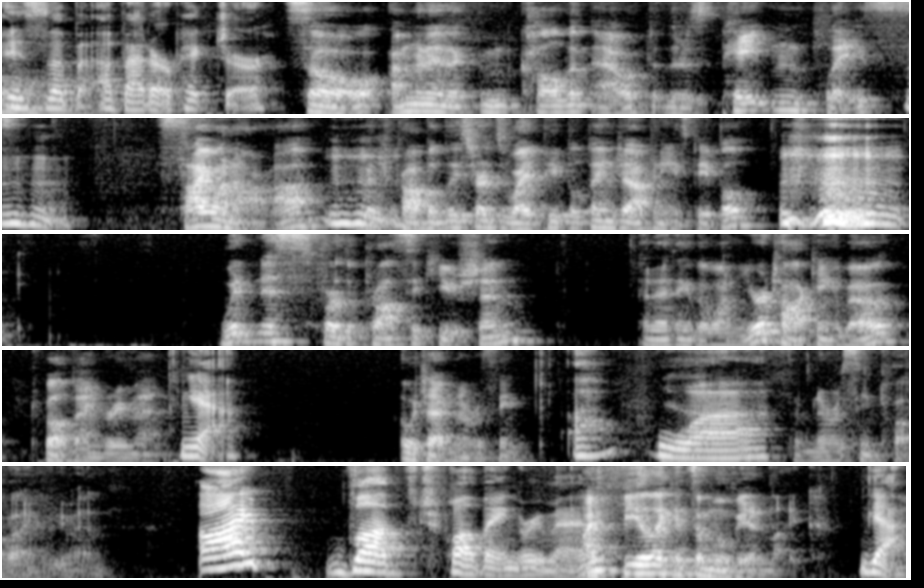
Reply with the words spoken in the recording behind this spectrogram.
is a, Oh. a better picture So I'm gonna call them out. There's Peyton Place, Mm-hmm. Sayonara, which probably starts white people playing Japanese people. Witness for the prosecution, and I think the one you're talking about, Twelve Angry Men, yeah which I've never seen. oh uh, I've never seen Twelve Angry Men. i loved 12 angry men I feel like it's a movie I'd like. yeah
